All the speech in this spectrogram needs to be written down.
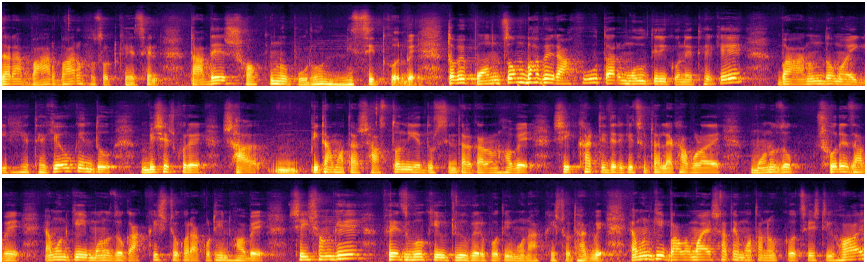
যারা বারবার হোঁচট খেয়েছেন, তাদের স্বপ্ন পূরণ নিশ্চিত করবে। তবে পঞ্চমভাবে রাহু তার মূল ত্রিকোণে থেকে বা আনন্দময় গৃহে থেকেও কিন্তু বিশেষ করে পিতামাতার স্বাস্থ্য নিয়ে দুশ্চিন্তার কারণ হবে। শিক্ষার্থীদের কিছুটা লেখাপড়ায় মনোযোগ সরে যাবে, এমনকি মনোযোগ আকৃষ্ট করা কঠিন হবে। সেই সঙ্গে ফেসবুক ইউটিউবের প্রতি মন আকৃষ্ট থাকবে। এমনকি বাবা মায়ের সাথে মতানৈক্য সৃষ্টি হয়।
